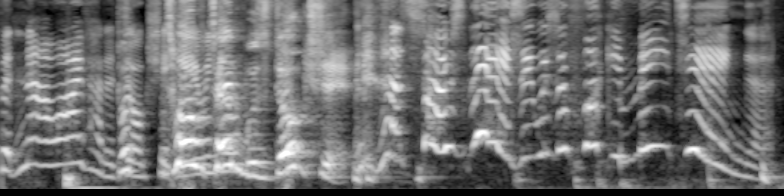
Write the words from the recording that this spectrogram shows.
But now I've had a But dog shit. year twelve and ten you're- was dog shit. So's this. It was a fucking meeting.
